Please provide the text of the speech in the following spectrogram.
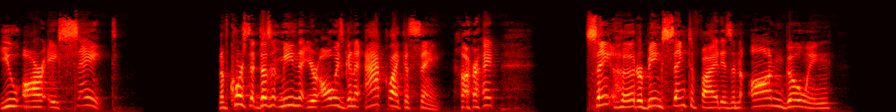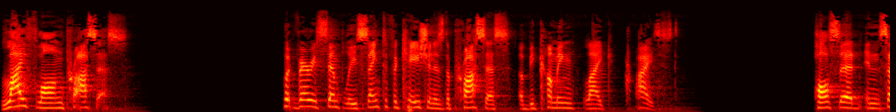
you are a saint. And of course, that doesn't mean that you're always going to act like a saint, all right? Sainthood or being sanctified is an ongoing, lifelong process. Put very simply, sanctification is the process of becoming like Christ. Paul said in 2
